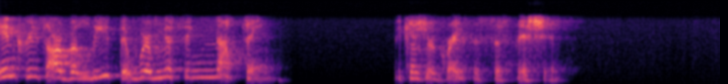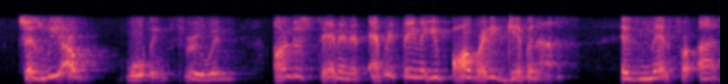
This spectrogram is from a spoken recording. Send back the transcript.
increase our belief that we're missing nothing because your grace is sufficient. So as we are moving through and understanding that everything that you've already given us is meant for us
